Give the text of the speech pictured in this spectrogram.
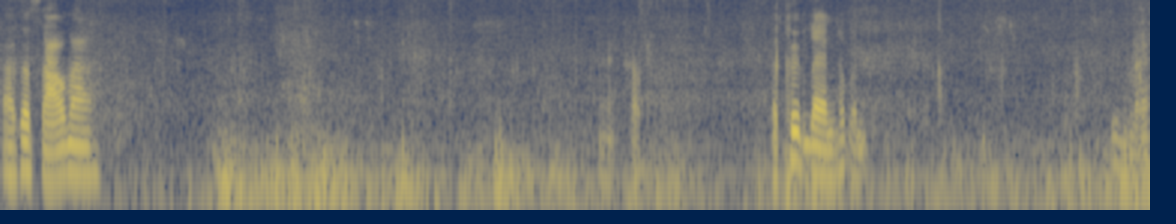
พาสาวมา ครับแต่ขึ้นแรงครับวันขึ้นแรง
